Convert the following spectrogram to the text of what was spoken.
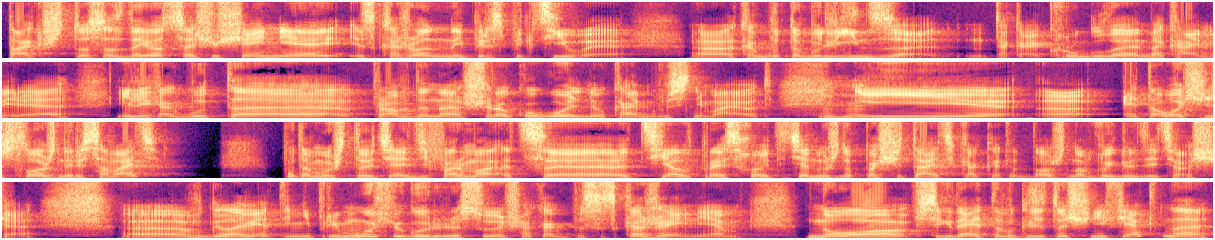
так что создается ощущение искаженной перспективы, э, как будто бы линза такая круглая на камере, или как будто правда, на широкоугольную камеру снимают. Угу. И э, это очень сложно рисовать, потому что у тебя деформация тел происходит, и тебе нужно посчитать, как это должно выглядеть вообще э, в голове. Ты не прямую фигуру рисуешь, а как бы с искажением. Но всегда это выглядит очень эффектно,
